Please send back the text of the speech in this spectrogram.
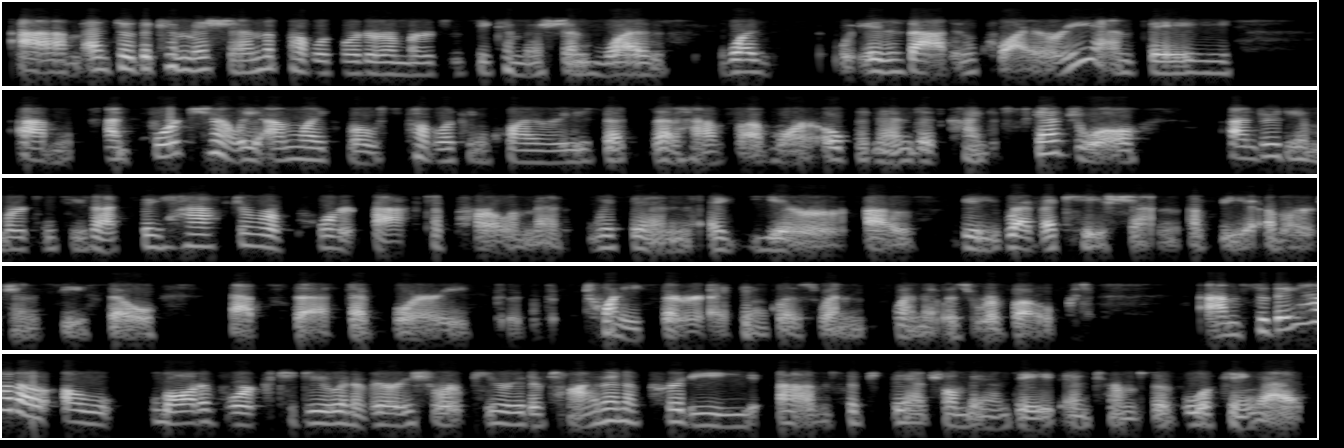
Um, and so the commission, the Public Order Emergency Commission, was was is that inquiry, and they um, unfortunately, unlike most public inquiries that, that have a more open ended kind of schedule, under the Emergencies Act, they have to report back to Parliament within a year of the revocation of the emergency. So that's the February 23rd, I think, was when, when it was revoked. Um, so they had a, a, lot of work to do in a very short period of time and a pretty um, substantial mandate in terms of looking at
